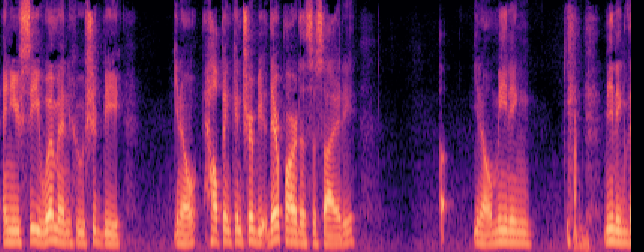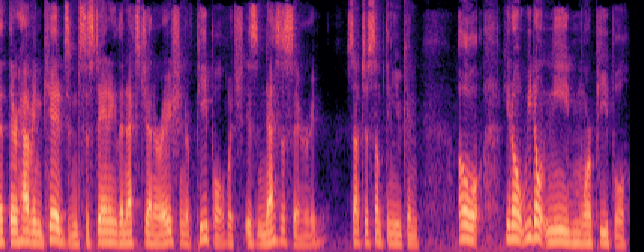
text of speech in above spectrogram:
and you see women who should be you know helping contribute their part of the society uh, you know meaning meaning that they're having kids and sustaining the next generation of people which is necessary. It's not just something you can oh you know we don't need more people.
